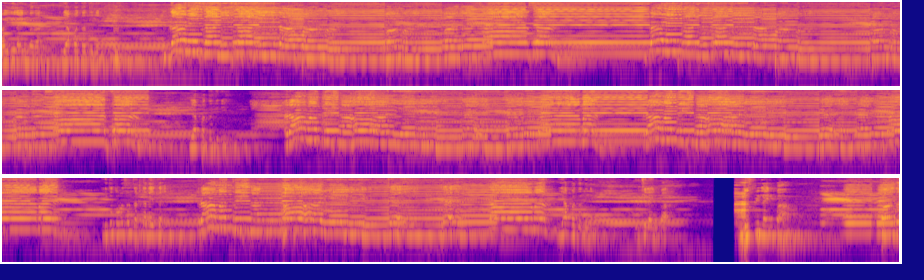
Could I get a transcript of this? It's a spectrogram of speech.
पहिली लाईन बघा या पद्धतीने. द सा सा या पद्धतीने. रामकृष्ण జయ రామకృష్ణ राम या पद्धतीने पुढची लाईन पा दुसरी लाईन पा पद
